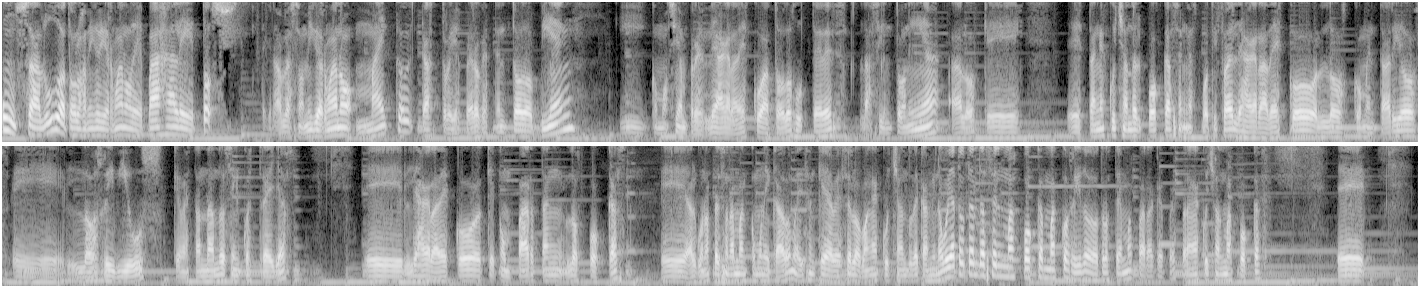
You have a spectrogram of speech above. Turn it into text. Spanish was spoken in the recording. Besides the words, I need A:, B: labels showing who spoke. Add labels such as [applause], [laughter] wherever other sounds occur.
A: Un saludo a todos los amigos y hermanos de Bájale Tos. Te quiero hablar su amigo y hermano Michael Castro y espero que estén todos bien. Y como siempre, le agradezco a todos ustedes la sintonía, a los que están escuchando el podcast en Spotify, les agradezco los comentarios, eh, los reviews que me están dando 5 estrellas. Eh, les agradezco que compartan los podcasts. Eh, algunas personas me han comunicado, me dicen que a veces lo van escuchando de camino. Voy a tratar de hacer más podcasts más corridos de otros temas para que pues, puedan escuchar más podcasts.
